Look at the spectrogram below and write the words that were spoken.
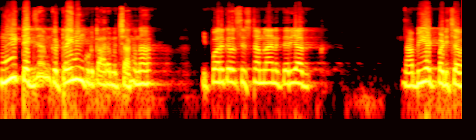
நீட் எக்ஸாமுக்கு ட்ரைனிங் கொடுக்க ஆரம்பிச்சாங்கன்னா இப்போ இருக்கிற சிஸ்டம்லாம் எனக்கு தெரியாது. நான் பிஎட் படித்தவ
